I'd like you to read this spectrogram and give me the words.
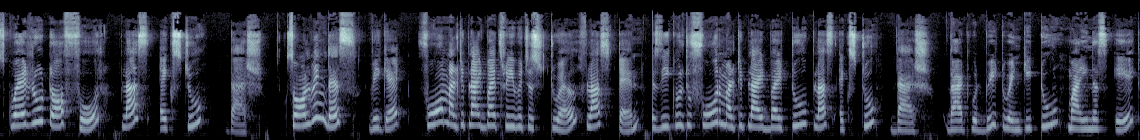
square root of 4 plus x2 dash. Solving this we get 4 multiplied by 3 which is 12 plus 10 is equal to 4 multiplied by 2 plus x2 dash. That would be 22 minus 8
